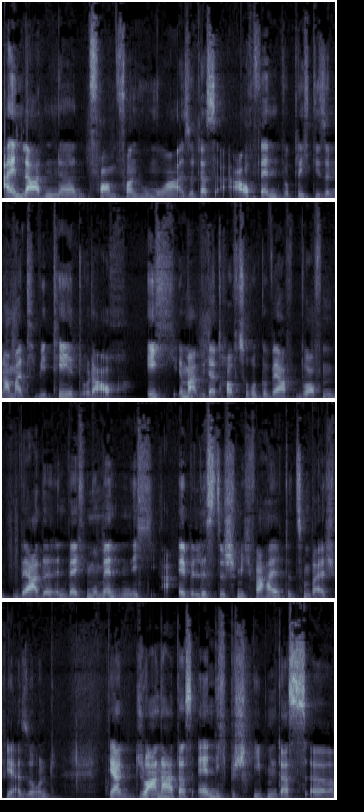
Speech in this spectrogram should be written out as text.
einladende Form von Humor. Also dass auch wenn wirklich diese Normativität oder auch ich immer wieder darauf zurückgeworfen werde, in welchen Momenten ich ableistisch mich verhalte zum Beispiel. Also und ja, Joanna hat das ähnlich beschrieben, dass äh,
